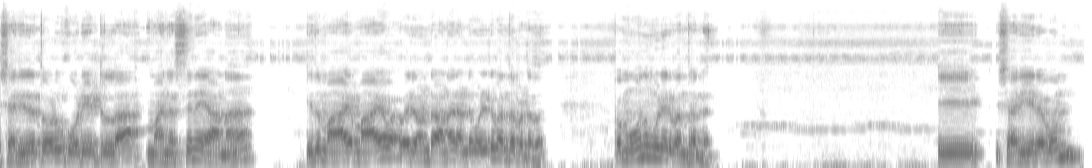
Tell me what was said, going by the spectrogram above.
ശരീരത്തോട് കൂടിയിട്ടുള്ള മനസ്സിനെയാണ് ഇത് മായ മായ വരുകൊണ്ടാണ് രണ്ടും കൂടിയിട്ട് ബന്ധപ്പെട്ടത്. ഇപ്പം മൂന്നും കൂടി ഒരു ബന്ധമുണ്ട്. ഈ ശരീരവും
